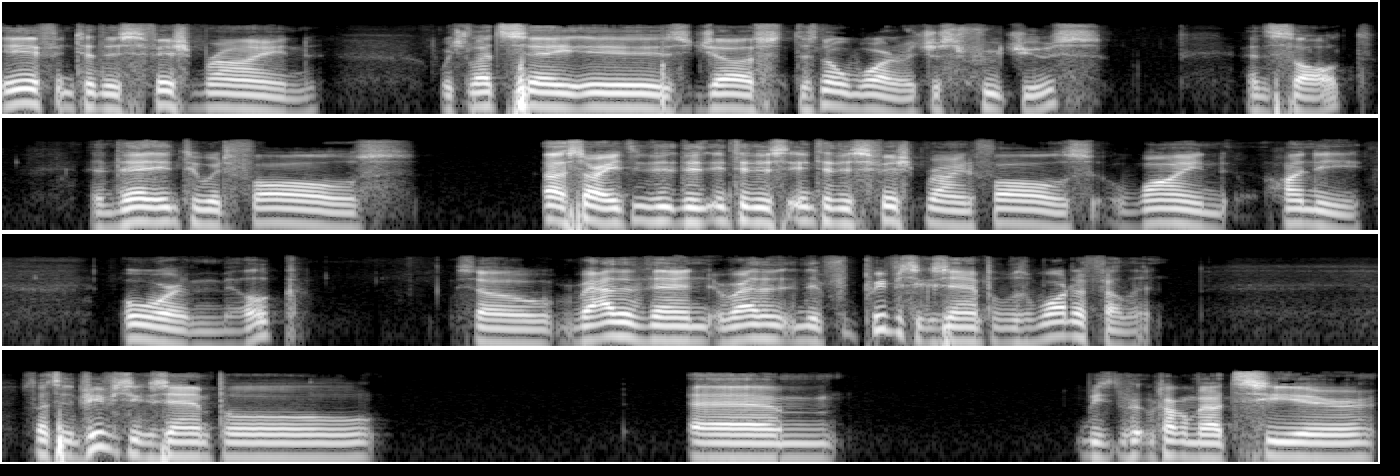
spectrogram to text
If into this fish brine which let's say is just there's no water, it's just fruit juice and salt, and then into it falls, uh, sorry, into this into this fish brine falls wine, honey, or milk. So rather than rather than the previous example was water in. So say the previous example, um, we, we're talking about sear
